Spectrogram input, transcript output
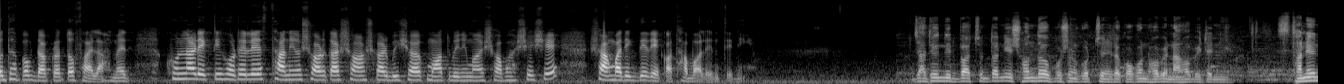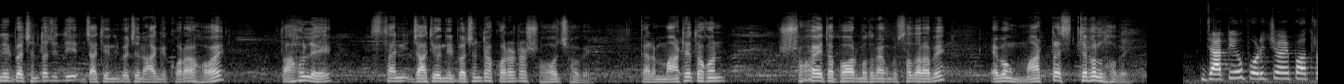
অধ্যাপক ডক্টর তোফায়েল আহমেদ, খুলনার একটি হোটেলে স্থানীয় সরকার সংস্কার বিষয়ক মত বিনিময় সভা শেষে সাংবাদিকদের কথা বলেন তিনি। জাতীয় নির্বাচনটা নিয়ে সন্দেহ পোষণ করছেন, এটা কখন হবে, না হবে, এটা নিয়ে। স্থানীয় নির্বাচনটা যদি জাতীয় নির্বাচনের আগে করা হয়, তাহলে স্থানীয় জাতীয় নির্বাচনটা করাটা সহজ হবে। কারণ মাঠে তখন সহায়তা পাওয়ার মতন অবস্থা দাঁড়াবে এবং মাঠটা স্টেবল হবে। জাতীয় পরিচয়পত্র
